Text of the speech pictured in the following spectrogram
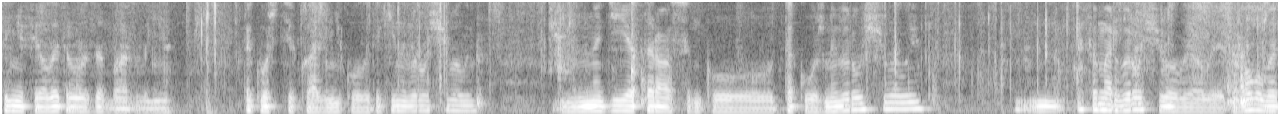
синьо-фіолетового забарвлення. Також цікаві, ніколи такі не вирощували. Надія Тарасенко також не вирощували. Ефемер вирощували, але голове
